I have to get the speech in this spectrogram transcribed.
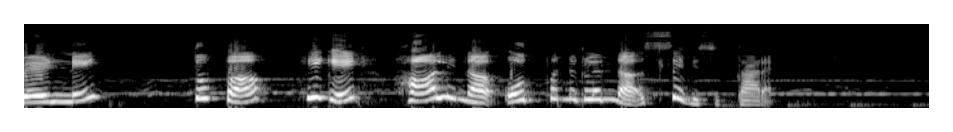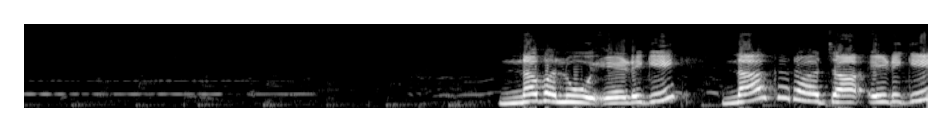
ಬೆಣ್ಣೆ, ತುಪ್ಪ ಹೀಗೆ ಹಾಲಿನ ಉತ್ಪನ್ನಗಳನ್ನ ಸೇವಿಸುತ್ತಾರೆ. ನವಲು ಎಡೆಗೆ, ನಾಗರಾಜ ಎಡೆಗೆ,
